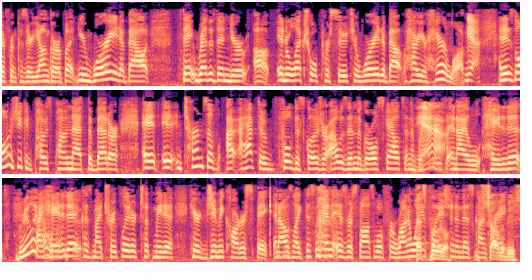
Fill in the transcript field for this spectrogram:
different because they're younger, but you're worried about. Th- rather than your uh, intellectual pursuits, you're worried about how your hair looks. Yeah. And as long as you can postpone that, the better. It, it, in terms of, I, I have to full disclosure, I was in the Girl Scouts and the Brownies, Yeah. and I hated it. Really? I I, hated it it. because my troop leader took me to hear Jimmy Carter speak, and I was like, this man is responsible for runaway That's brutal. inflation in this country. child abuse.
